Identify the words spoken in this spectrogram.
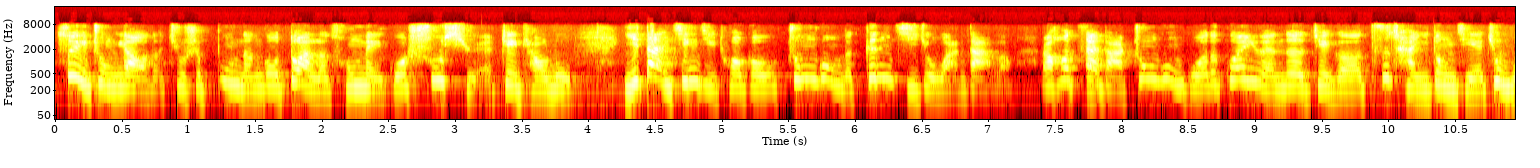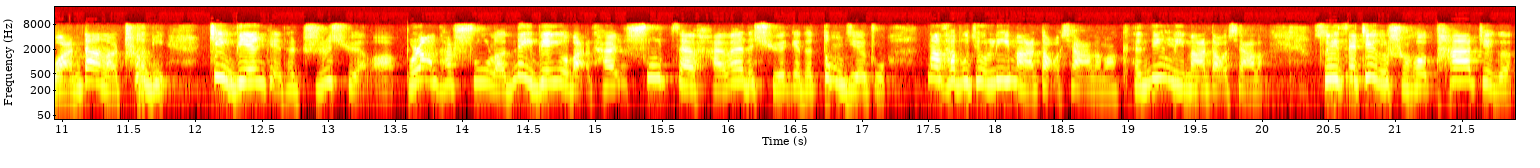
最重要的就是不能够断了从美国输血这条路，一旦经济脱钩，中共的根基就完蛋了。然后再把中共国的官员的这个资产一冻结，就完蛋了，彻底这边给他止血了，不让他输了，那边又把他输在海外的血给他冻结住，那他不就立马倒下了吗？肯定立马倒下了。所以在这个时候，他这个。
